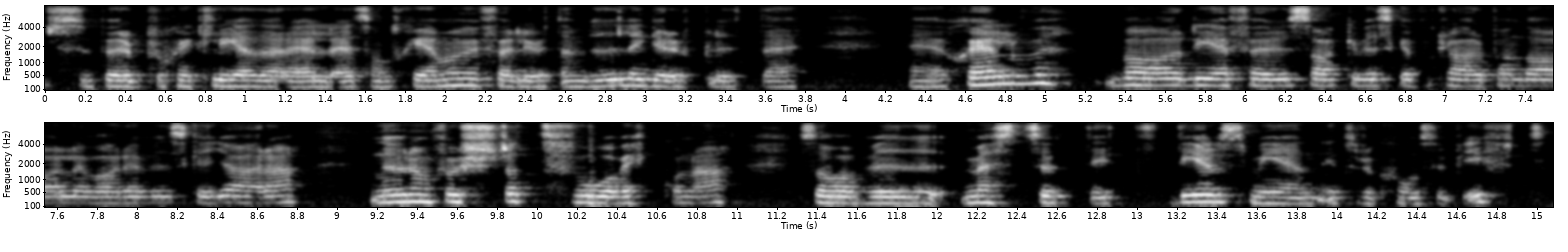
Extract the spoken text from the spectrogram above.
superprojektledare eller ett sånt schema vi följer utan vi lägger upp lite eh, själv vad det är för saker vi ska förklara på en dag eller vad det är vi ska göra. Nu de första två veckorna så har vi mest suttit dels med en introduktionsuppgift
